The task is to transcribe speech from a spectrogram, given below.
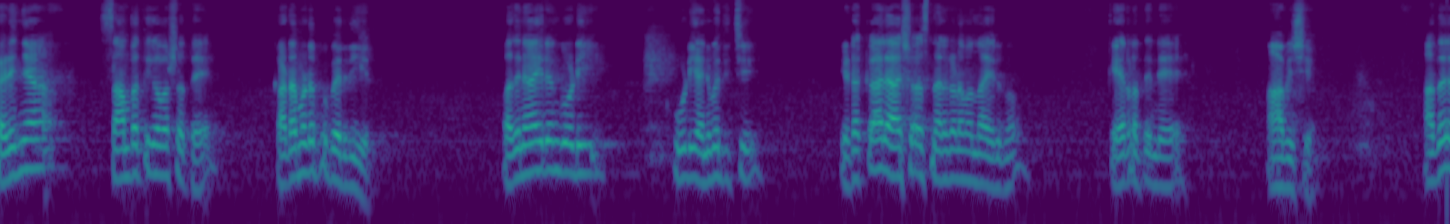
കഴിഞ്ഞ സാമ്പത്തിക വർഷത്തെ കടമെടുപ്പ് പരിധിയിൽ പതിനായിരം കോടി കൂടി അനുവദിച്ച് ഇടക്കാല ആശ്വാസം നൽകണമെന്നായിരുന്നു കേരളത്തിന്റെ ആവശ്യം. അത്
